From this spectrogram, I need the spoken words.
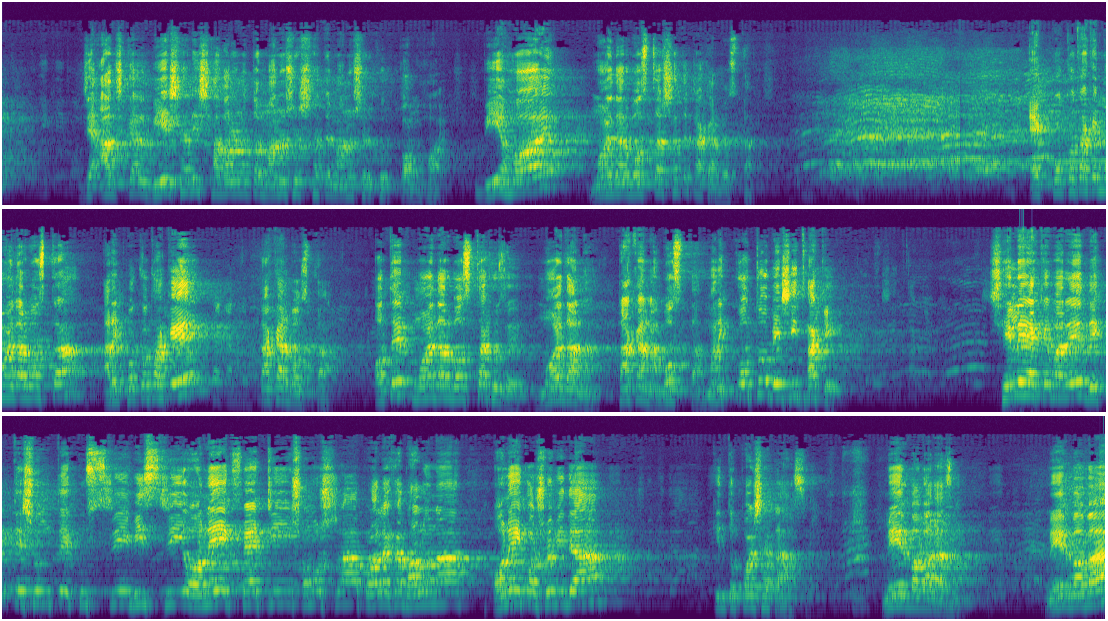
যে আজকাল বিয়ে শাদী সাধারণত মানুষের সাথে মানুষের খুব কম হয়। বিয়ে হয় ময়দার বস্তার সাথে টাকার বস্তা। এক পক্ষ থাকে ময়দার বস্তা, আরেক পক্ষ থাকে টাকার বস্তা। অতএব ময়দার বস্তা খুঁজে, ময়দা না, টাকা না, বস্তা। মানে কত বেশি থাকে। ছেলে একেবারে দেখতে, শুনতে কুশ্রী বিশ্রী অনেক ফ্যাটি, সমস্যা, পড়ালেখা ভালো না, অনেক অসুবিধা, কিন্তু পয়সাটা আছে। মেয়ের বাবা রাজি। মেয়ের বাবা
